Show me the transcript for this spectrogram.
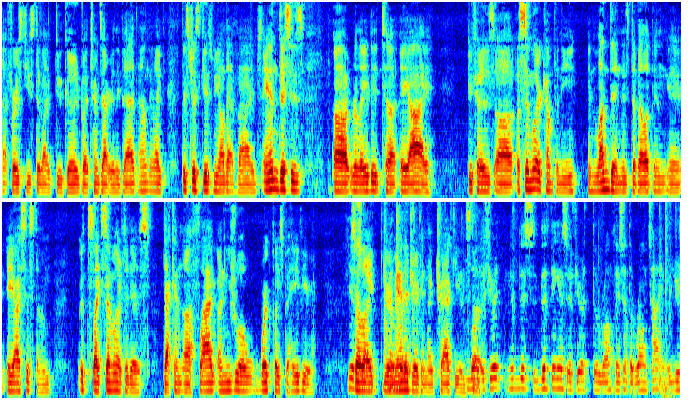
at first used to like do good but turns out really bad i don't know like this just gives me all that vibes and this is uh, related to ai because uh, a similar company in london is developing an ai system it's like similar to this that can uh, flag unusual workplace behavior. Yeah, so, like your yeah, but- manager can like track you and stuff. But if you're this, the thing is, if you're at the wrong place at the wrong time, you're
